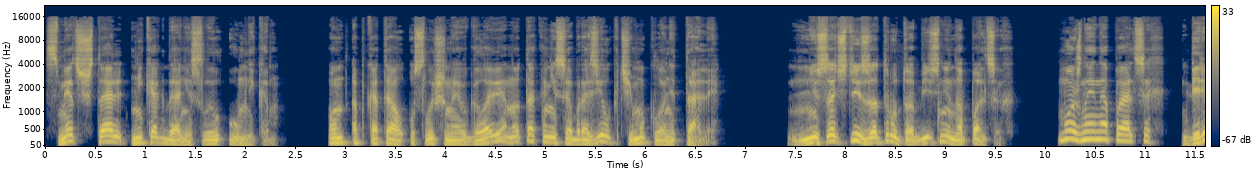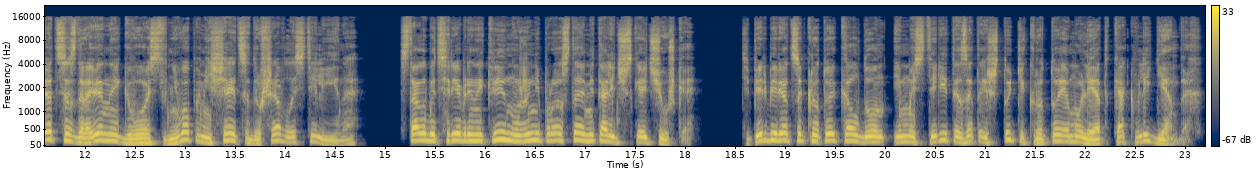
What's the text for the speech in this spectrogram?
Смецшталь никогда не слыл умником. Он обкатал услышанное в голове, но так и не сообразил, к чему клонит Талли. «Не сочти за труд, объясни на пальцах. Можно и на пальцах. Берется здоровенный гвоздь, в него помещается душа властелина. Стало быть, серебряный клин уже не просто металлическая чушка. Теперь берется крутой колдун и мастерит из этой штуки крутой амулет, как в легендах.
